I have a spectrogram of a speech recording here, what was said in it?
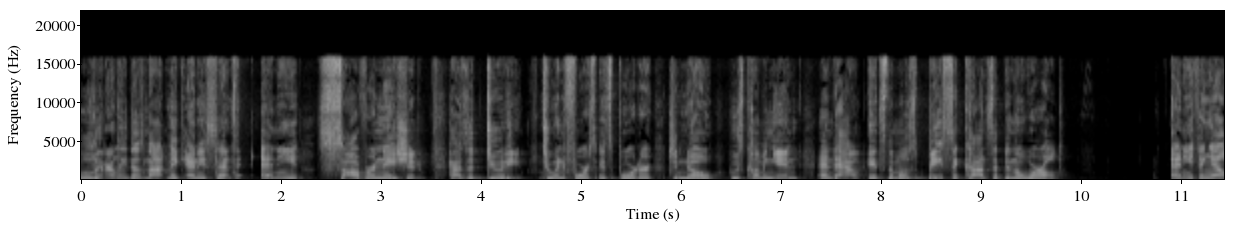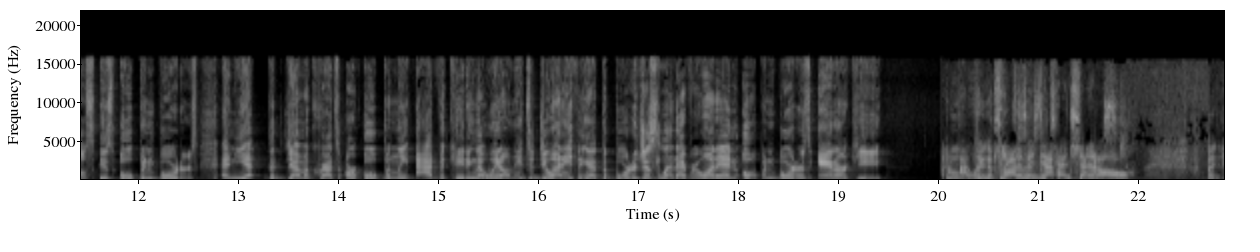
literally does not make any sense. Any sovereign nation has a duty to enforce its border to know who's coming in and out. It's the most basic concept in the world. Anything else is open borders. And yet the Democrats are openly advocating that we don't need to do anything at the border. Just let everyone in. Open borders, anarchy. I wouldn't keep them in detention at all. But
